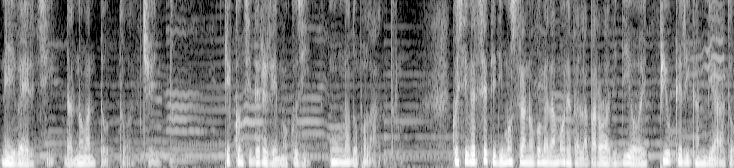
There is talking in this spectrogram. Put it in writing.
nei versi dal 98 al 100, che considereremo così uno dopo l'altro. Questi versetti dimostrano come l'amore per la parola di Dio è più che ricambiato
